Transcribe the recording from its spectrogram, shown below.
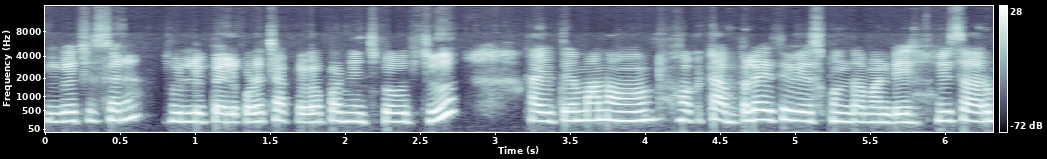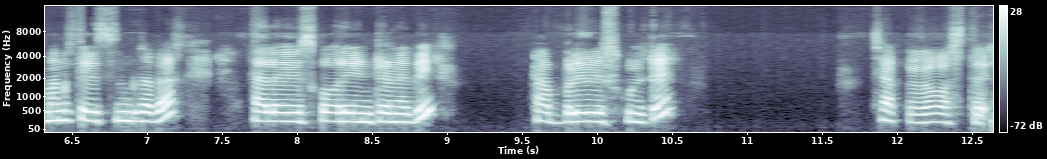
ఇదిగో చూసారా? ఉల్లిపాయలు కూడా చక్కగా పండించుకోవచ్చు. అయితే మనం ఒక టబ్బలో అయితే వేసుకుందామండి ఈసారి మనకు తెలిసింది కదా ఎలా వేసుకోవాలి ఏంటనేది టబ్బలో వేసుకుంటే చక్కగా వస్తాయి.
